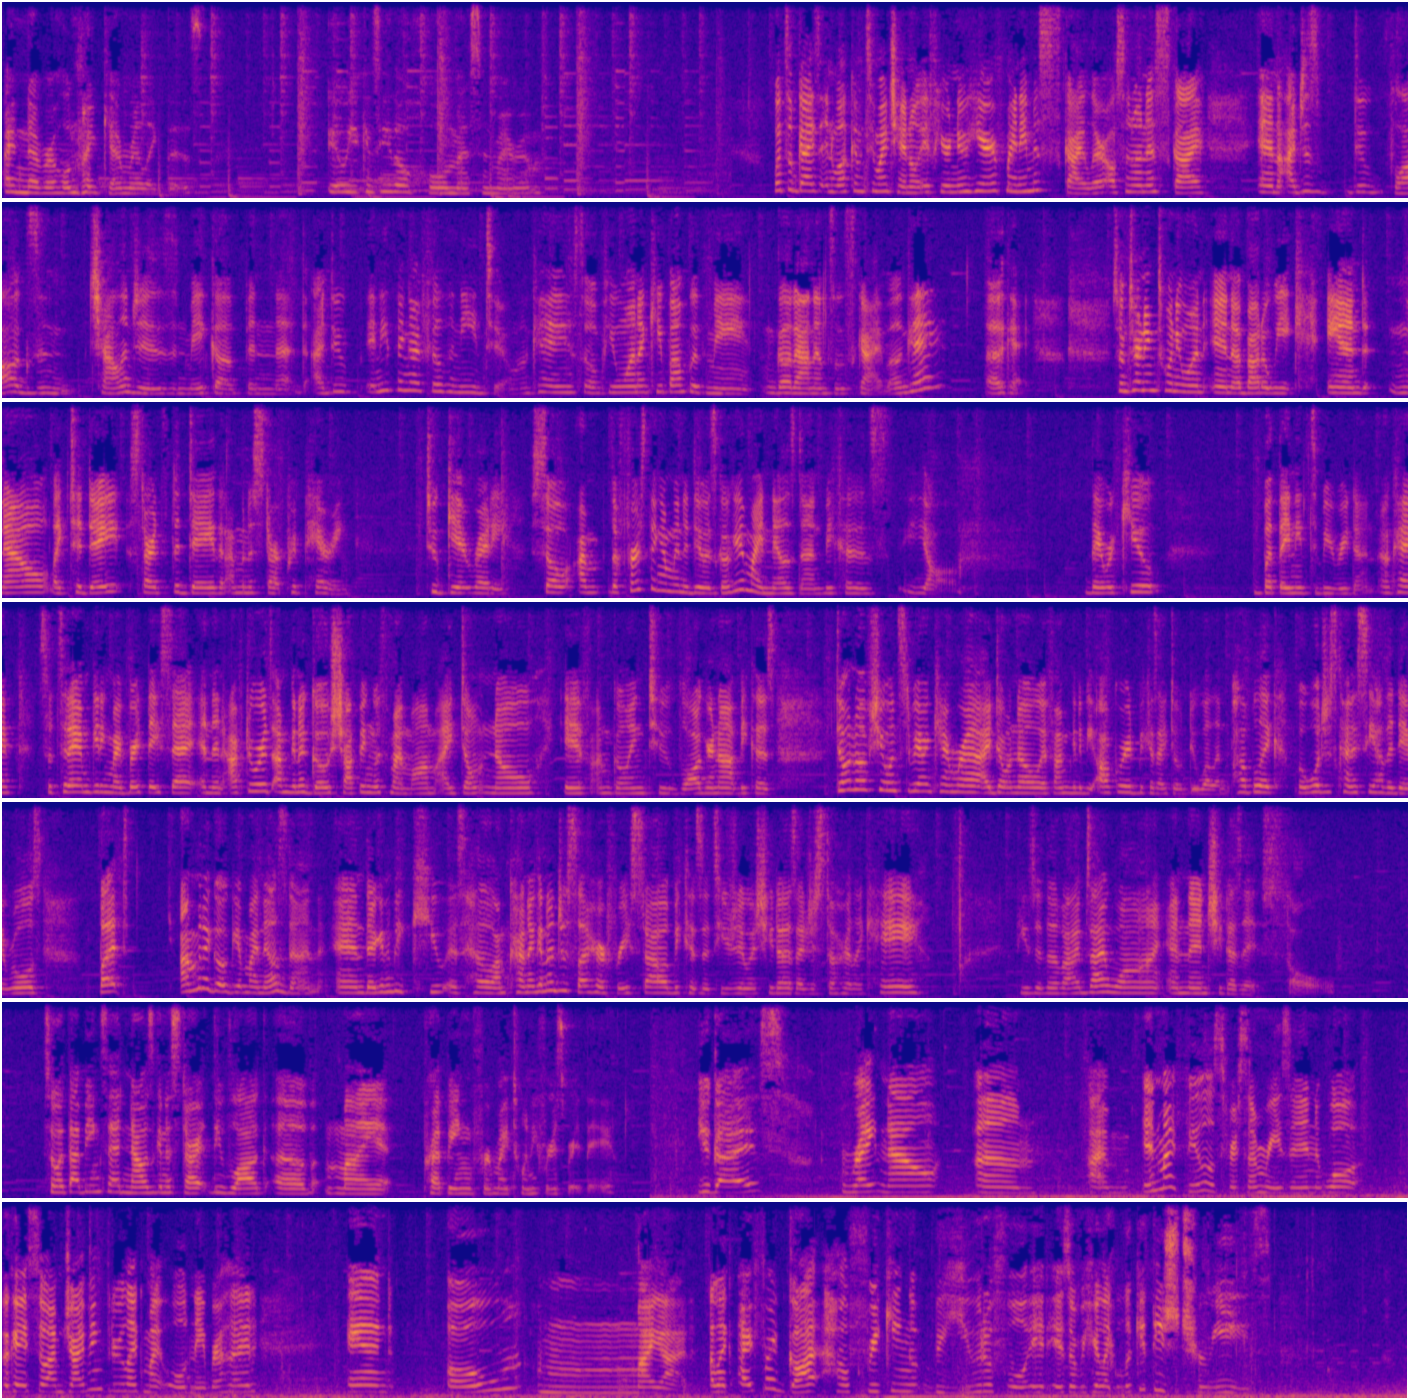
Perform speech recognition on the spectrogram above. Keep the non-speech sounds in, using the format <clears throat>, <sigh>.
I never hold my camera like this. Ew, you can see the whole mess in my room. What's up guys and welcome to my channel. If you're new here, my name is Skyler, also known as Sky, and I just do vlogs and challenges and makeup and I do anything I feel the need to, okay? So if you want to keep up with me, go down and subscribe, okay? Okay. So I'm turning 21 in about a week and now like today starts the day that I'm gonna start preparing to get ready. So I'm the first thing I'm gonna do is go get my nails done because y'all, they were cute, but they need to be redone, okay? So today I'm getting my birthday set and then afterwards I'm gonna go shopping with my mom. I don't know if I'm going to vlog or not because don't know if she wants to be on camera. I don't know if I'm gonna be awkward because I don't do well in public, but we'll just kind of see how the day rolls. But I'm gonna go get my nails done and they're gonna be cute as hell. I'm kind of gonna just let her freestyle because it's usually what she does. I just tell her like, hey, these are the vibes I want. And then she does it so. So with that being said, now is gonna start the vlog of my prepping for my 21st birthday. You guys, right now um, I'm in my feels for some reason. Well, okay, so I'm driving through like my old neighborhood and oh my god. Like I forgot how freaking beautiful it is over here. Like look at these trees.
